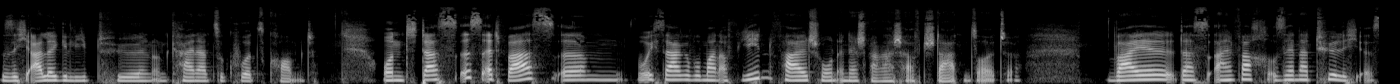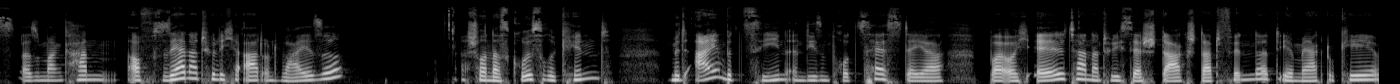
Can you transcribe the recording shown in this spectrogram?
sich alle geliebt fühlen und keiner zu kurz kommt. Und das ist etwas, ähm, wo ich sage, wo man auf jeden Fall schon in der Schwangerschaft starten sollte weil das einfach sehr natürlich ist. Also man kann auf sehr natürliche Art und Weise schon das größere Kind mit einbeziehen in diesen Prozess, der ja bei euch Eltern natürlich sehr stark stattfindet. Ihr merkt, okay,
